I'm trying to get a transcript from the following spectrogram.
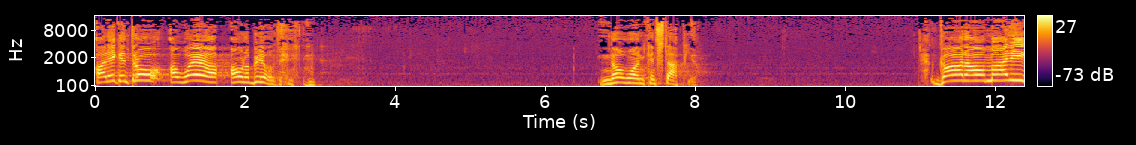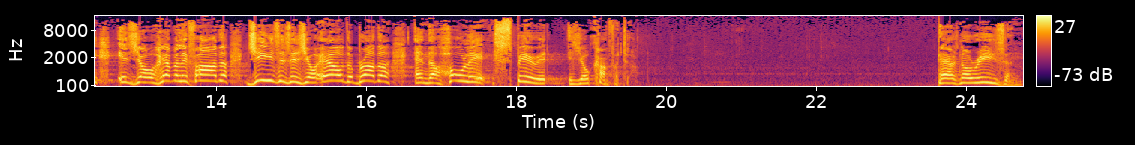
or they can throw a web on a building. no one can stop you. God Almighty is your Heavenly Father, Jesus is your elder brother, and the Holy Spirit is your comforter. There's no reason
